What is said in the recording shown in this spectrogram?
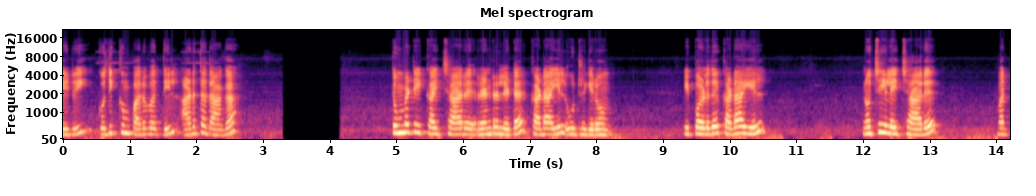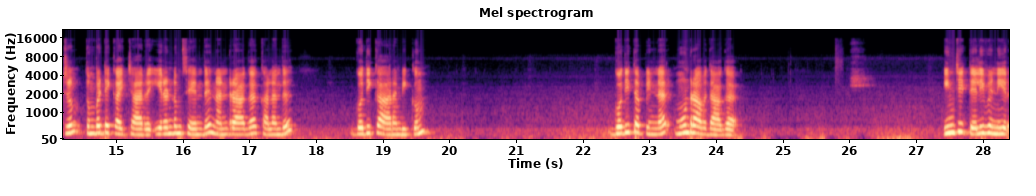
ஏறி கொதிக்கும் பருவத்தில் அடுத்ததாக தும்பட்டிக்காய் சாறு ரெண்டு லிட்டர் கடாயில் ஊற்றுகிறோம். இப்பொழுது கடாயில் நொச்சி இலைச்சாறு மற்றும் தும்பட்டைக்காய் சாறு இரண்டும் சேர்ந்து நன்றாக கலந்து கொதிக்க ஆரம்பிக்கும். கொதித்த பின்னர் மூன்றாவதாக இஞ்சி தெளிவு நீர்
